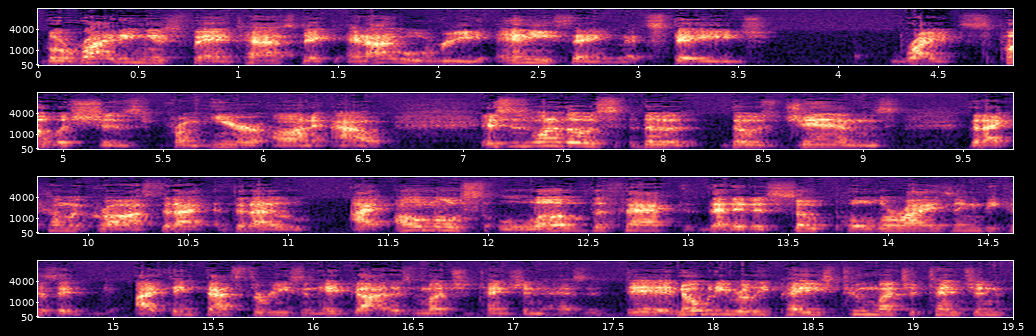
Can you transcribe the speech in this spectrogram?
The writing is fantastic, and I will read anything that Stage writes, publishes from here on out. This is one of those those, those gems that I come across that I that I I almost love the fact that it is so polarizing because it I think that's the reason it got as much attention as it did. Nobody really pays too much attention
